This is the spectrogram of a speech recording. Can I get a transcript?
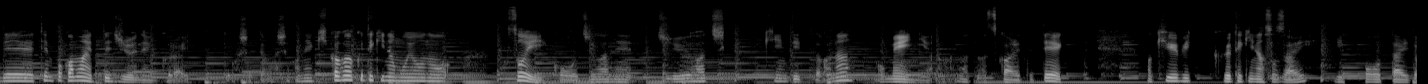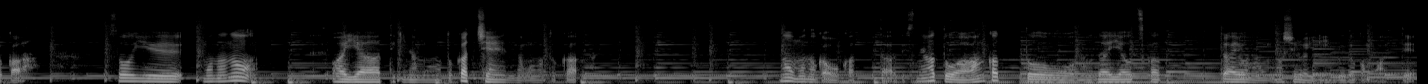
で、店舗構えて10年くらいっておっしゃってましたかね。幾何学的な模様の細い、こう、地金、18金って言ってたかな？をメインに使われてて、まあ、キュービック的な素材、立方体とか、そういうもののワイヤー的なものとか、チェーンのものとか、のものが多かったですね。あとはアンカットのダイヤを使ったような面白いリングとかもあって、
